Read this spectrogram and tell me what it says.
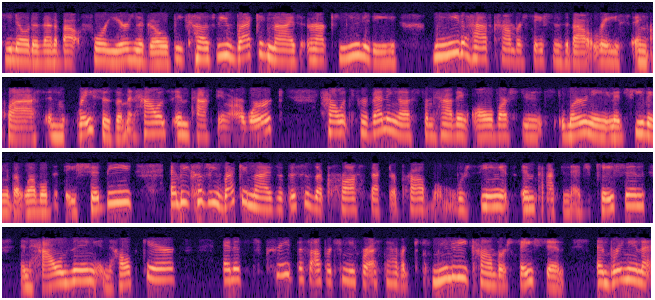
keynote event about four years ago because we recognize in our community we need to have conversations about race and class and racism and how it's impacting our work, how it's preventing us from having all of our students learning and achieving the level that they should be. And because we recognize that this is a cross sector problem, we're seeing its impact in education, in housing, in healthcare. And it's to create this opportunity for us to have a community conversation and bringing an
